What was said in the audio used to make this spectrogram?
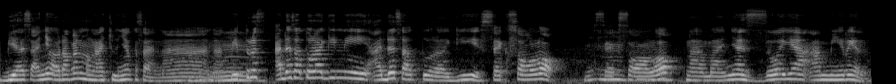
biasanya orang kan mengacunya ke sana. Nah Mm-mm. tapi terus ada satu lagi nih. Ada satu lagi seksolog. Seksolog namanya Zoya Amirin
